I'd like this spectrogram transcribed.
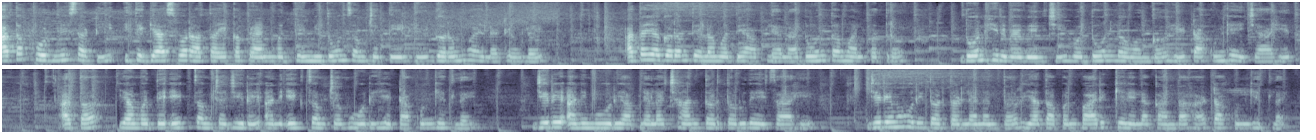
आता फोडणीसाठी इथे गॅसवर आता एका पॅनमध्ये मी दोन चमचे तेल हे गरम व्हायला ठेवलं आहे आता या गरम तेलामध्ये आपल्याला दोन तमालपत्र दोन हिरव्या वेलची व दोन लवंग हे टाकून घ्यायचे आहेत. आता यामध्ये एक चमचा जिरे आणि एक चमचा मोहरी हे टाकून घेतलं आहे जिरे आणि मोहरी आपल्याला छान तडतडू द्यायचं आहे. जिरे मोहरी तडतडल्यानंतर यात आपण बारीक केलेला कांदा हा टाकून घेतला आहे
